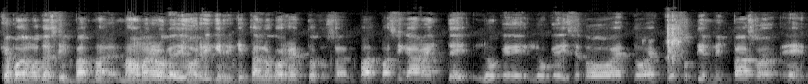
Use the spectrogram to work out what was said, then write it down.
¿Qué podemos decir? Va- va- más o menos lo que dijo Ricky, Ricky está en lo correcto. sabes. Ba- básicamente, lo que, lo que dice todo esto es que esos 10.000 pasos es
